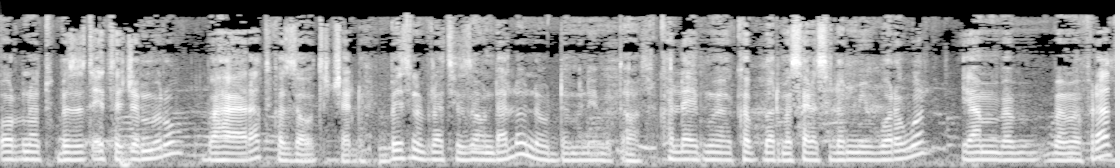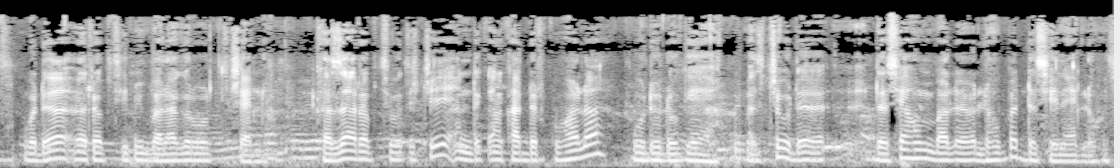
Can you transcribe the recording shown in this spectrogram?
ጦርነቱ በዘጠኝ ተጀምሮ በ24 ከዛ ወጥቻለሁ። ቤት ንብረት የዛው እንዳለው እንደ ወደመን የመጣሁት ከላይ ከባድ መሳሪያ ስለሚወረወር ያም በመፍራት ወደ ኤረብቲ የሚባል ሀገር ወጥቻለሁ። ከዛ ኤረብቲ ወጥቼ አንድ ቀን ካደርኩ በኋላ ወደ ዶገያ መጥቼ ወደ ደሴ አሁን ባለሁበት ደሴ ነው ያለሁት።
